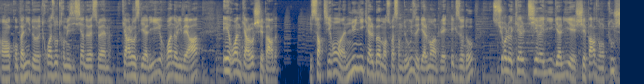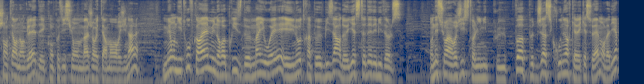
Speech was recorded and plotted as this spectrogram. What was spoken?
en compagnie de trois autres musiciens de SEM, Carlos Gali, Juan Olivera et Juan Carlos Shepard. Ils sortiront un unique album en 72, également appelé Exodo, sur lequel Tirelli, Gali et Shepard vont tous chanter en anglais des compositions majoritairement originales, mais on y trouve quand même une reprise de My Way et une autre un peu bizarre de Yesterday des Beatles. On est sur un registre limite plus pop jazz crooner qu'avec SEM, on va dire,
